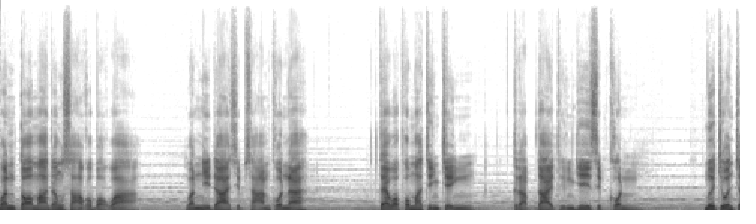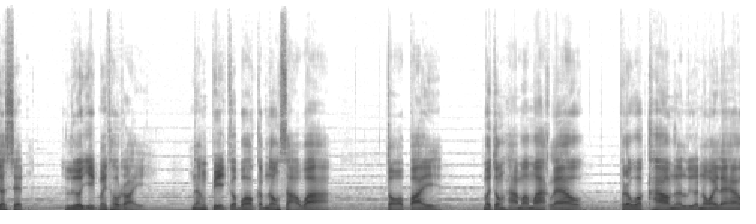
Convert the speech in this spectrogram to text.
วันต่อมาน้องสาวก็บอกว่า วันนี้ได้ 13 คนนะ แต่ว่าพอมาจริงๆ กลับได้ถึง 20 คน เมื่อจวนจะเสร็จเหลืออีกไม่เท่าไหร่นางปีดก็บอกกับน้องสาวว่า ต่อไปไม่ต้องหามามากแล้ว เพราะว่าข้าวน่ะเหลือน้อยแล้ว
